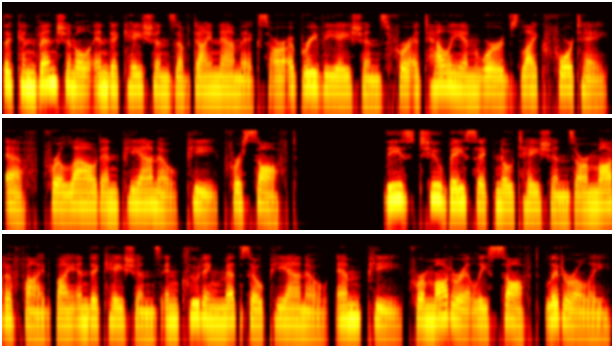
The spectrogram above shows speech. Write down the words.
The conventional indications of dynamics are abbreviations for Italian words like forte F for loud and piano P for soft. These two basic notations are modified by indications including mezzo piano MP for moderately soft literally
